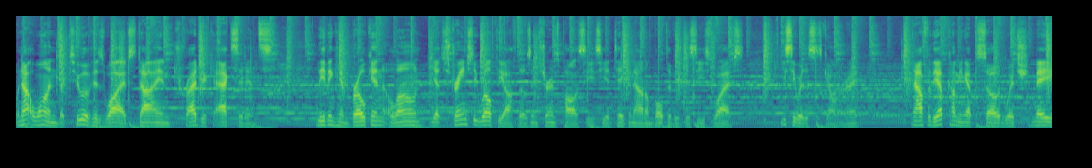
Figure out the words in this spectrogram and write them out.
not one but two of his wives die in tragic accidents, leaving him broken, alone, yet strangely wealthy off those insurance policies he had taken out on both of his deceased wives. You see where this is going, right? Now, for the upcoming episode, which may,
